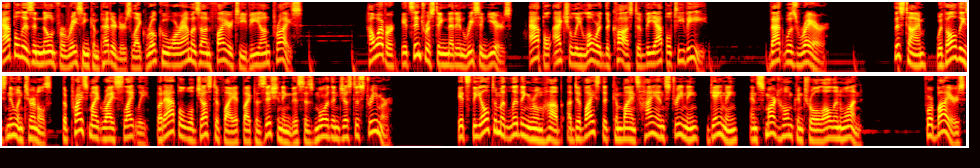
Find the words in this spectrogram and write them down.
Apple isn't known for racing competitors like Roku or Amazon Fire TV on price. However, it's interesting that in recent years, Apple actually lowered the cost of the Apple TV. That was rare. This time, with all these new internals, the price might rise slightly, but Apple will justify it by positioning this as more than just a streamer. It's the ultimate living room hub, a device that combines high end streaming, gaming, and smart home control all in one. For buyers,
